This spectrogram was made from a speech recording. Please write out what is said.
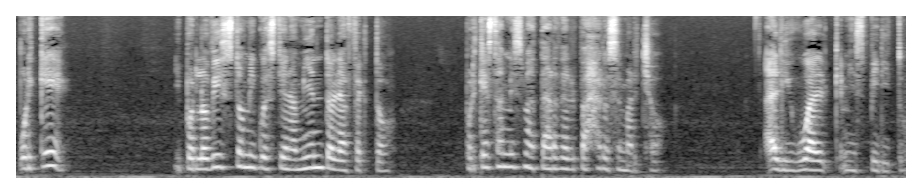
¿Por qué? Y por lo visto mi cuestionamiento le afectó, porque esa misma tarde el pájaro se marchó, al igual que mi espíritu.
